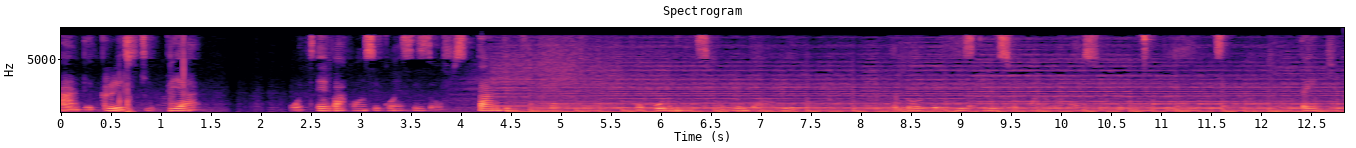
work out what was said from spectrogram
and the grace to bear whatever consequences of standing for God, for holiness will bring our way. The Lord will release grace upon our lives to be able to bear it. Thank you,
